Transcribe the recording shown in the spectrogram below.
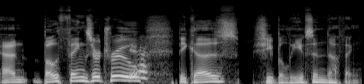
And both things are true Yeah. because she believes in nothing.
